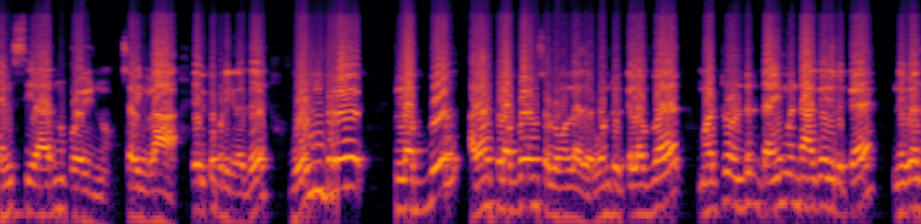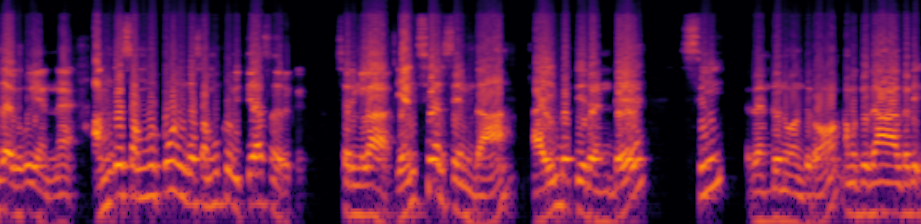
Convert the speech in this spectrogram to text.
என்சிஆர்னு போயிடணும். சரிங்களா? எடுக்கப்படுகிறது. ஒன்று கிளப் அதான் கிளப்னு சொல்லுவோம்ல ஒன்று கிளப் மற்றொன்று டைமண்டாக இருக்க நிகழ்தகவு என்ன? அந்த சம்முக்கும் இந்த சம்முக்கும் வித்தியாசம் இருக்கு. சரிங்களா? என்சிஆர் சேம் தான். ஐம்பத்தி ரெண்டு சி ரெண்டுன்னு வந்துரும். நமக்கு தான் ஆல்ரெடி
